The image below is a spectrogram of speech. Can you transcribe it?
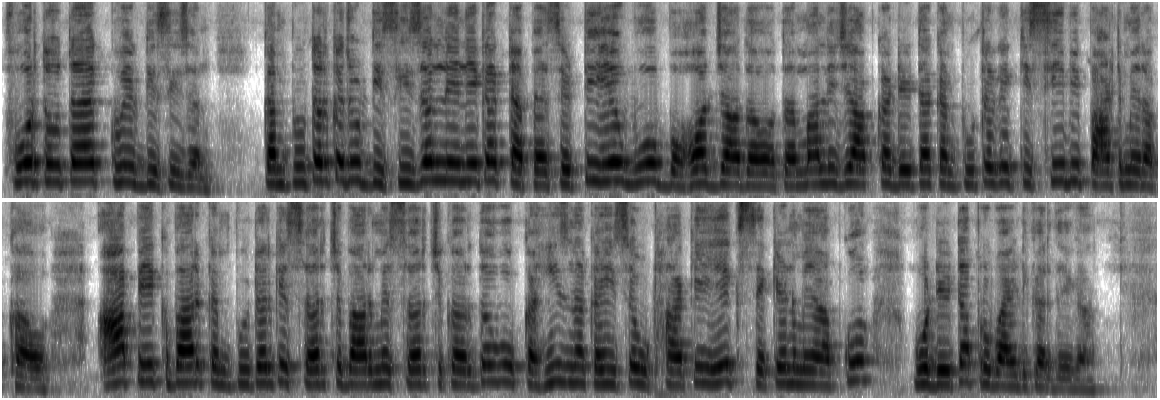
फोर्थ होता है क्विक डिसीज़न। कंप्यूटर का जो डिसीज़न लेने का कैपेसिटी है, वो बहुत ज़्यादा होता है। मान लीजिए आपका डेटा कंप्यूटर के किसी भी पार्ट में रखा हो, आप एक बार कंप्यूटर के सर्च बार में सर्च कर दो, वो कहीं ना कहीं से उठा के एक सेकेंड में आपको वो डेटा प्रोवाइड कर देगा।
